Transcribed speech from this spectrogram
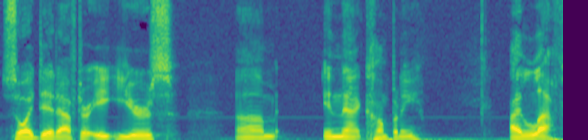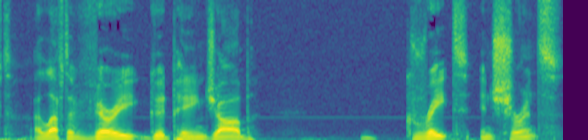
So i did. After eight years um, in that company i left. I left a very good paying job great insurance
